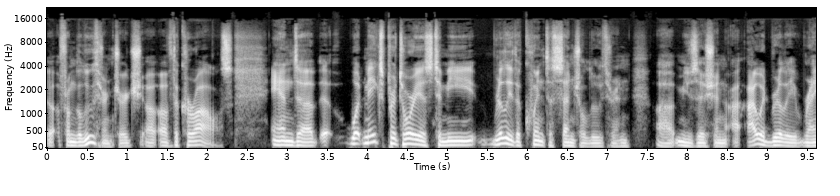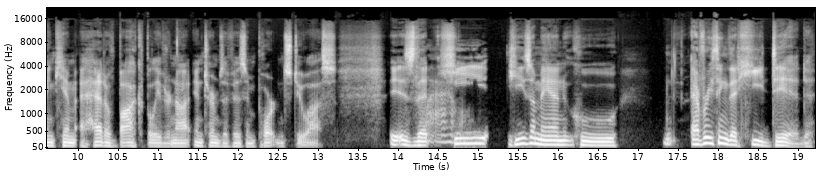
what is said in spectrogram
uh, from the Lutheran Church uh, of the chorales, and uh, what makes Praetorius to me really the quintessential Lutheran uh, musician. I, I would really rank him ahead of Bach, believe it or not, in terms of his importance to us. Is that Wow. he he's a man who everything that he did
